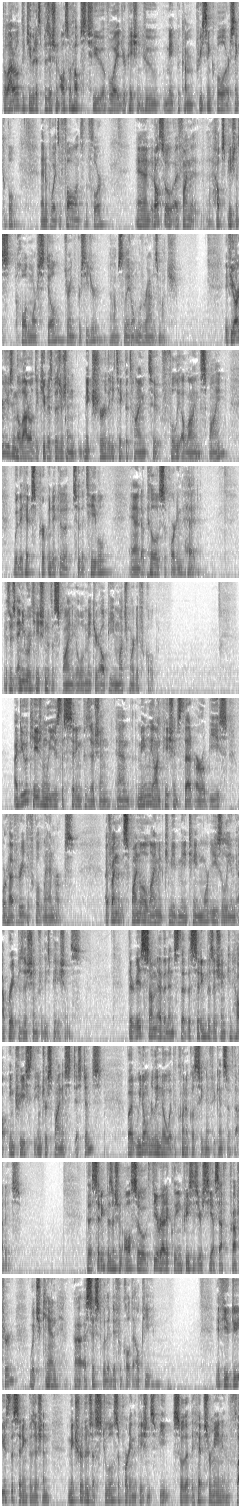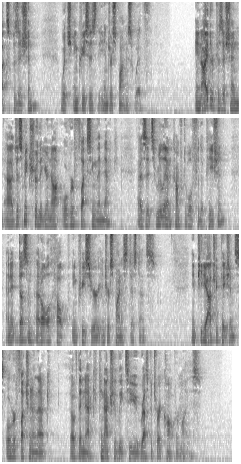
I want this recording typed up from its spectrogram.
The lateral decubitus position also helps to avoid your patient who may become presyncopal or syncopal and avoids a fall onto the floor. And it also, I find that helps patients hold more still during the procedure um, so they don't move around as much. If you are using the lateral decubitus position, make sure that you take the time to fully align the spine with the hips perpendicular to the table and a pillow supporting the head. If there's any rotation of the spine, it will make your LP much more difficult. I do occasionally use the sitting position, and mainly on patients that are obese or have very difficult landmarks. I find that the spinal alignment can be maintained more easily in the upright position for these patients. There is some evidence that the sitting position can help increase the interspinous distance, but we don't really know what the clinical significance of that is. The sitting position also theoretically increases your CSF pressure, which can uh, assist with a difficult LP. If you do use the sitting position, make sure there's a stool supporting the patient's feet so that the hips remain in the flex position, which increases the interspinous width. In either position, uh, just make sure that you're not over flexing the neck, as it's really uncomfortable for the patient and it doesn't at all help increase your interspinous distance. In pediatric patients, overflexion of the neck, of the neck can actually lead to respiratory compromise.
